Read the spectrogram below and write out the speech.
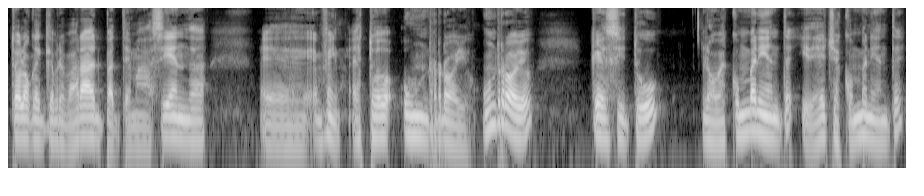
todo lo que hay que preparar para el tema de Hacienda. Eh, en fin, es todo un rollo. Un rollo que si tú lo ves conveniente, y de hecho es conveniente,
